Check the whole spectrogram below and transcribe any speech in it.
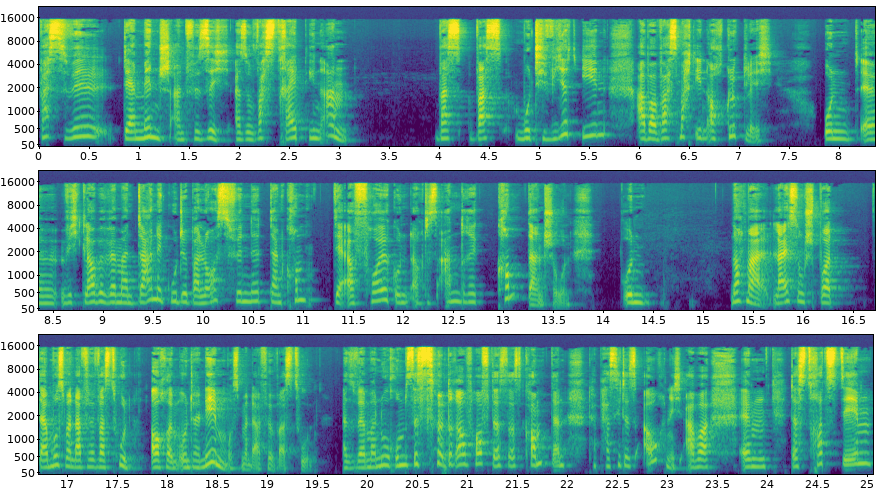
was will der Mensch an für sich? Also was treibt ihn an? Was, was motiviert ihn, aber was macht ihn auch glücklich? Und äh, ich glaube, wenn man da eine gute Balance findet, dann kommt der Erfolg und auch das andere kommt dann schon. Und nochmal, Leistungssport, da muss man dafür was tun. Auch im Unternehmen muss man dafür was tun. Also wenn man nur rumsitzt und darauf hofft, dass das kommt, dann, dann passiert das auch nicht. Aber ähm, dass trotzdem,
